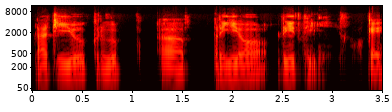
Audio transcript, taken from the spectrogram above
radio group uh, priority. Oke. Okay.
